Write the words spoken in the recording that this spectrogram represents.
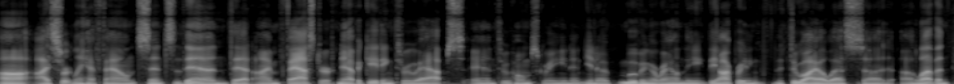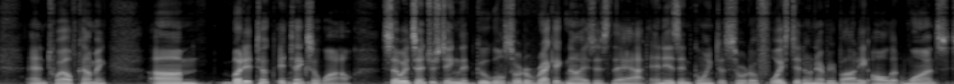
uh, I certainly have found since then that I'm faster navigating through apps and through home screen and you know moving around the the operating through iOS uh, 11 and 12 coming. Um, but it took it takes a while. So it's interesting that Google sort of recognizes that and isn't going to sort of foist it on everybody all at once.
